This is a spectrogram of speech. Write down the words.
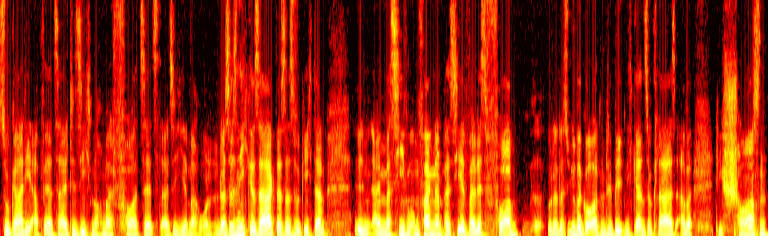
sogar die Abwärtsseite sich nochmal fortsetzt, also hier nach unten. Das ist nicht gesagt, dass das wirklich dann in einem massiven Umfang dann passiert, weil das vor oder das übergeordnete Bild nicht ganz so klar ist, aber die Chancen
